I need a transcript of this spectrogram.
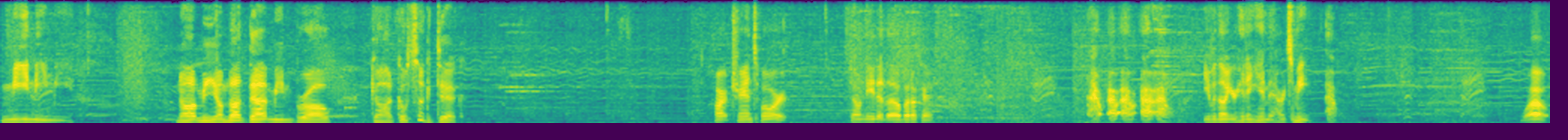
meanie me. Not me. I'm not that mean, bro. God, go suck a dick. Heart transport. Don't need it though, but okay. Ow, ow, ow, ow, ow. Even though you're hitting him, it hurts me. Ow. Whoa.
